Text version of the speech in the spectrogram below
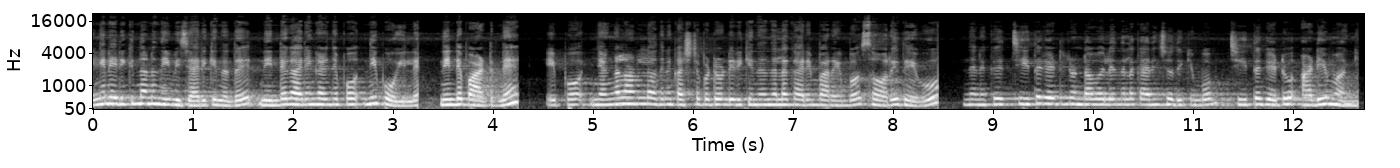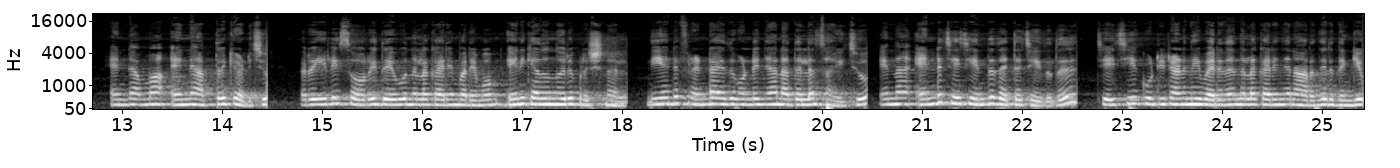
എങ്ങനെ ഇരിക്കുന്നതാണ് നീ വിചാരിക്കുന്നത്? നിന്റെ കാര്യം കഴിഞ്ഞപ്പോൾ നീ പോയില്ലേ? നിന്റെ പാട്ടിന്. ഇപ്പോൾ ഞങ്ങളാണല്ലോ അതിന് കഷ്ടപ്പെട്ടുകൊണ്ടിരിക്കുന്നത് എന്നുള്ള കാര്യം പറയുമ്പോൾ സോറി ദേവു നിനക്ക് ചീത്ത കേട്ടിട്ടുണ്ടാവുമല്ലോ എന്നുള്ള കാര്യം ചോദിക്കുമ്പോൾ ചീത്ത കേട്ടു അടിയും വാങ്ങി. എന്റെ അമ്മ എന്നെ അത്രയ്ക്കും അടിച്ചു. റിയലി സോറി ദേവു എന്നുള്ള കാര്യം പറയുമ്പോൾ എനിക്കതൊന്നും ഒരു പ്രശ്നമല്ല. നീ എന്റെ ഫ്രണ്ട് ആയതുകൊണ്ട് ഞാൻ അതെല്ലാം സഹിച്ചു. എന്നാൽ എന്റെ ചേച്ചി എന്ത് തെറ്റാ ചെയ്തത്? ചേച്ചിയെ കൂട്ടിയിട്ടാണ് നീ വരുന്നതെന്നുള്ള കാര്യം ഞാൻ അറിഞ്ഞിരുന്നെങ്കിൽ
